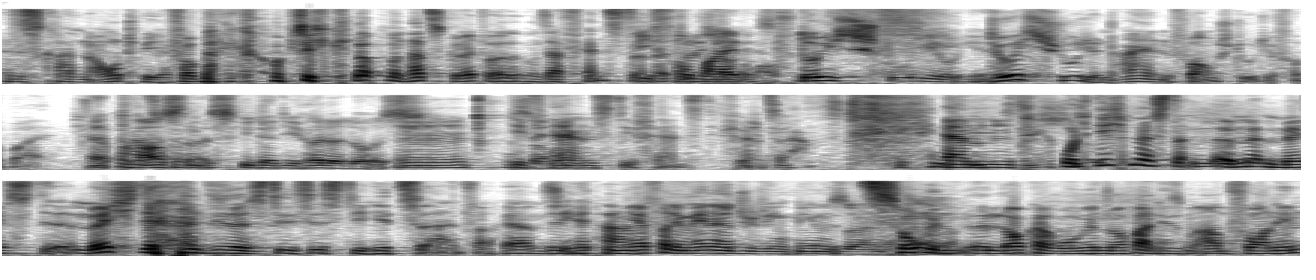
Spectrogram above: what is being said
Es ist gerade ein Auto hier vorbeigekommen. Ich glaube, man hat es gehört, weil unser Fenster Wie vorbei ist. offen Durchs Studio hier. Durchs Studio, nein, vorm Studio vorbei. Ich Da glaub, hat's draußen ist wieder die Hölle los. Mhm, die So. Fans, die Fans, die Fans. Die Ähm, und ich müsste, äh, möchte, möchte an dieser, das ist die Hitze einfach. Ja, Sie hätten mehr von dem Energy Drink nehmen sollen. Zungenlockerungen noch an diesem Abend vornehmen.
